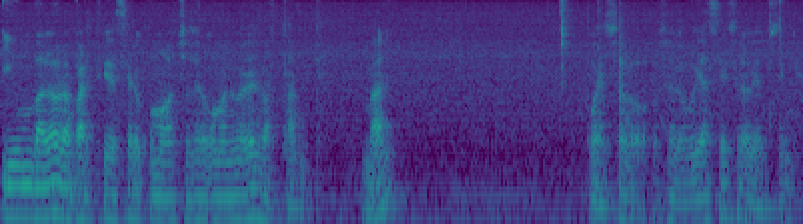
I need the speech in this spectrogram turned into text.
Y un valor a partir de 0,8, 0,9 es bastante, ¿vale? Pues eso se lo voy a hacer, se lo voy a enseñar.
